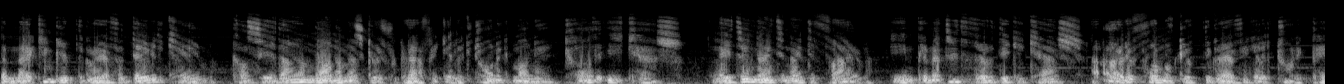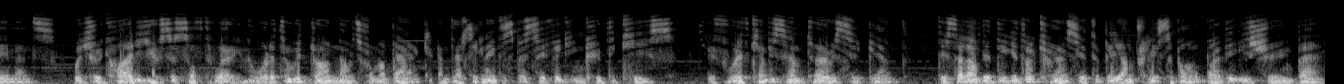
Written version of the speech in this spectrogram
The American cryptographer David Chaum conceived an anonymous cryptographic electronic money called eCash. Later in 1995, he implemented through DigiCash, an early form of cryptographic electronic payments, which required user software in order to withdraw notes from a bank and designate specific encrypted keys before it can be sent to a recipient. This allowed the digital currency to be untraceable by the issuing bank,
